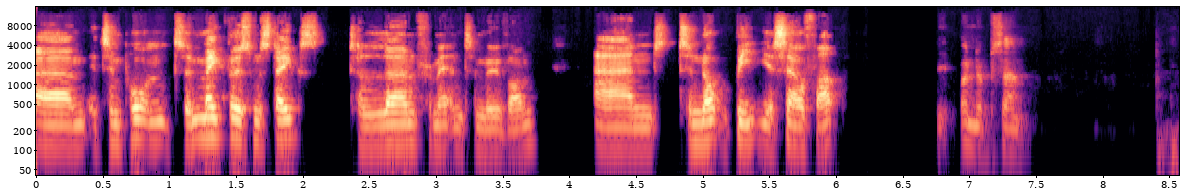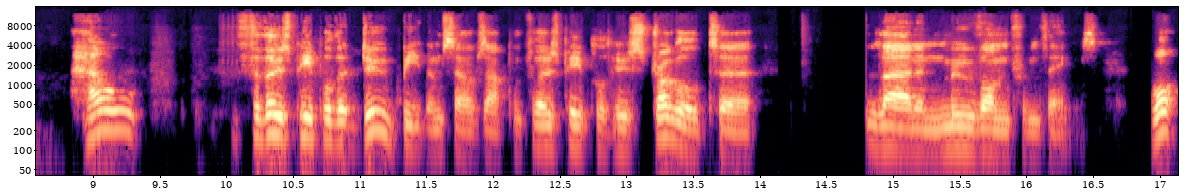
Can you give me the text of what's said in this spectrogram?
um, it's important to make those mistakes to learn from it and to move on and to not beat yourself up Hundred percent. how for those people that do beat themselves up and for those people who struggle to learn and move on from things what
